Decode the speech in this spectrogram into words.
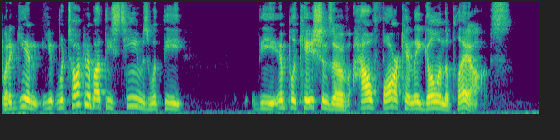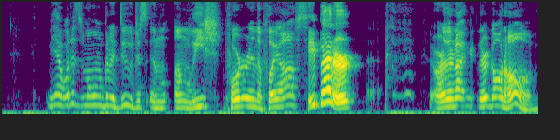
But again, you, we're talking about these teams with the the implications of how far can they go in the playoffs. yeah, what is Malone gonna do? Just un- unleash Porter in the playoffs, He better, or they're not? They're going home.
